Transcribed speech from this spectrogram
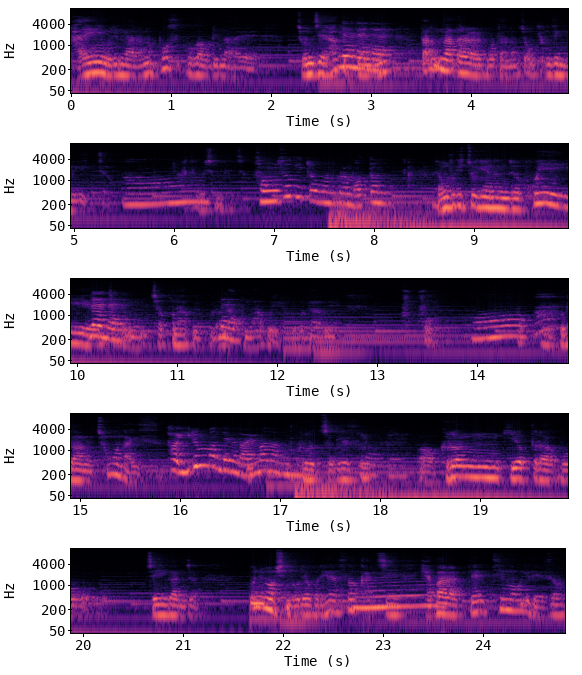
다행히 우리나라는 포스코가 우리나라에 존재하기 네네네. 때문에 다른 나라보다는 좀 경쟁력이 있죠. 아. 그렇게 보시면 되죠. 정수기 쪽은 그럼 어떤 정수기 쪽에는 저 네네. 지금 접근하고 있고요. 네. 납품하고 있고 그다음에 쿠쿠, 어, 그다음에 청원 아이스. 다 이름만 되면 알만한 그렇죠. 그래서 기업에. 어, 그런 기업들하고 저희가 이제 끊임없이 노력을 해서 같이 음. 개발할 때 팀워크가 돼서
